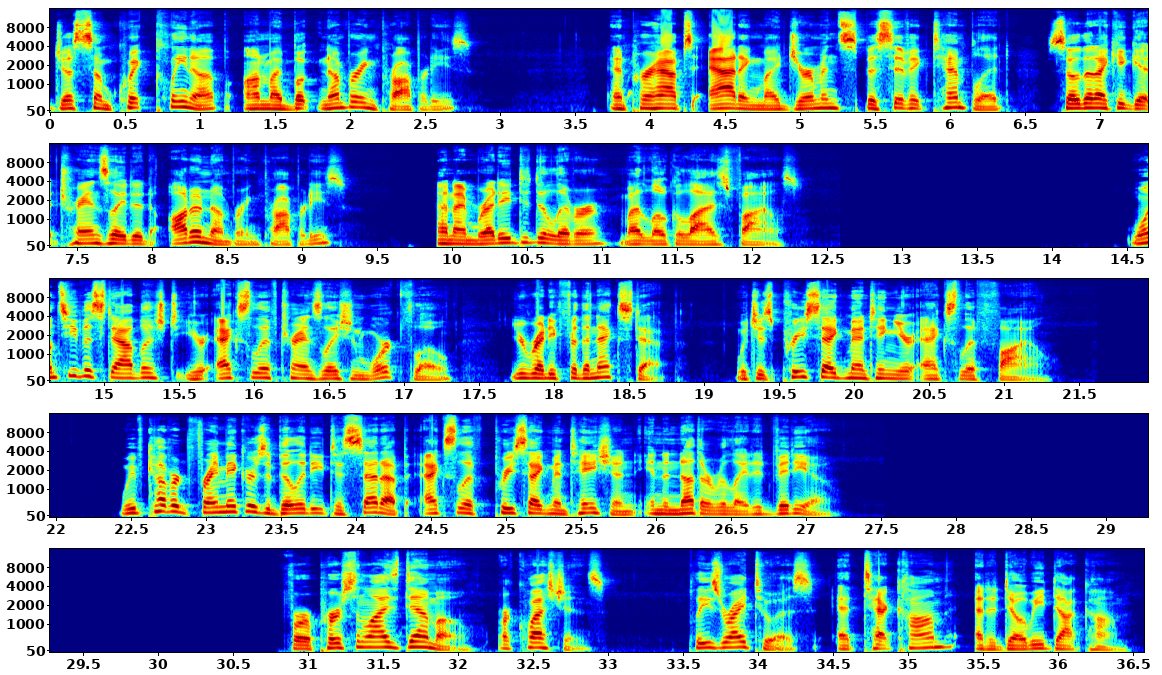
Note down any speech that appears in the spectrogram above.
Just some quick cleanup on my book numbering properties, and perhaps adding my German specific template so that I could get translated auto numbering properties, and I'm ready to deliver my localized files. Once you've established your XLIFF translation workflow, you're ready for the next step, which is pre-segmenting your XLIFF file. We've covered FrameMaker's ability to set up XLIFF pre-segmentation in another related video. For a personalized demo or questions, please write to us at techcom at adobe.com.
